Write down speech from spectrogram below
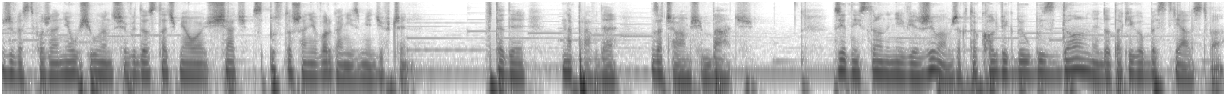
żywe stworzenie, usiłując się wydostać, miało siać spustoszenie w organizmie dziewczyny. Wtedy naprawdę zaczęłam się bać. Z jednej strony nie wierzyłam, że ktokolwiek byłby zdolny do takiego bestialstwa,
